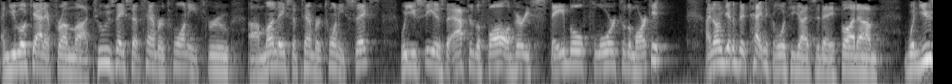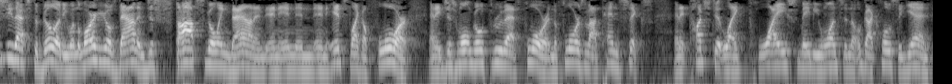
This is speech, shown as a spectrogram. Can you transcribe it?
and you look at it from uh, Tuesday, September 20 through uh, Monday, September 26th, what you see is that after the fall, a very stable floor to the market. I know I'm getting a bit technical with you guys today, but um, when you see that stability, when the market goes down and just stops going down and, and, and, and, hits like a floor, and it just won't go through that floor, and the floor is about 10.6, and it touched it like twice, maybe once, and it got close again,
